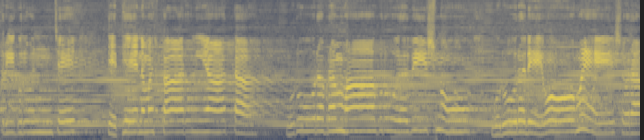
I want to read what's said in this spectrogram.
श्री गुरूंचे। तेथे नमस्कार आता। गुरुर ब्रह्मा गुरुर विष्णू गुरुर्देव महेश्वरा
